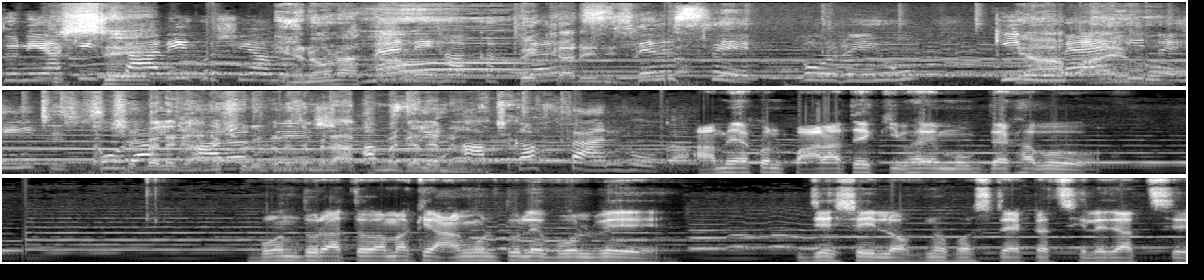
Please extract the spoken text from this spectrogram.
दुनिया की इससे सारी खुशियां घिनौना मैं काम नेहा कोई कक्कर कर ही नहीं दिल सकता। से बोल रही हूँ कि कि आप मैं आए ही हो। नहीं सबसे पूरा पहले गाना भारत शुरू करने से देश पहले आपको अब मैं गले से मिलना आपका फैन होगा আমি এখন পাড়াতে কিভাবে মুখ দেখাবো বন্ধুরা তো আমাকে আঙুল তুলে বলবে যে সেই লগ্নভ্রষ্ট একটা ছেলে যাচ্ছে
